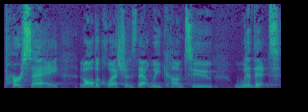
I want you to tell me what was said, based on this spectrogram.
per se, and all the questions that we come to with it.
